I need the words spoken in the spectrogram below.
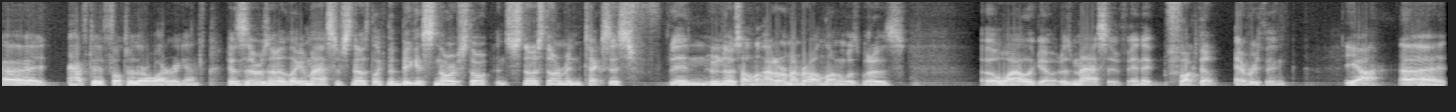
uh, have to filter their water again? Because there was a like a massive snow, like the biggest snowstorm, snowstorm in Texas in who knows how long. I don't remember how long it was, but it was a while ago. It was massive, and it fucked up everything. Yeah. Uh,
